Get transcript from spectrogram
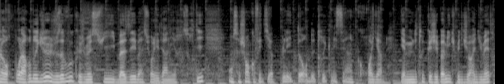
Alors pour la rubrique jeu, je vous avoue que je me suis basé bah, sur les dernières sorties en sachant qu'en fait il y a pléthore de trucs, mais c'est incroyable. Il y a même des trucs que j'ai pas mis que je me dis que j'aurais dû mettre,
